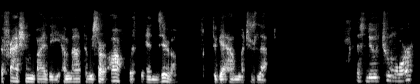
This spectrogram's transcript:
the fraction by the amount that we start off with the n zero to get how much is left. Let's do two more.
